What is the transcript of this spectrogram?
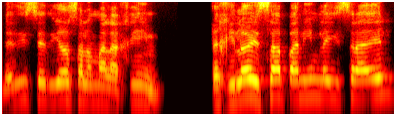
le dice Dios a los malachim. le Israel.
